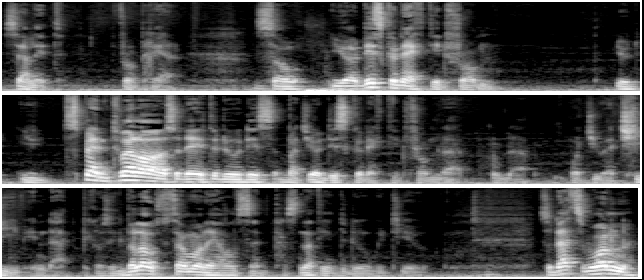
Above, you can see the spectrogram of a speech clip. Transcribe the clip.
sell it from here. So you are disconnected from. You you spend twelve hours a day to do this, but you're disconnected from that from that what you achieve in that because it belongs to someone else and has nothing to do with you. So that's one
